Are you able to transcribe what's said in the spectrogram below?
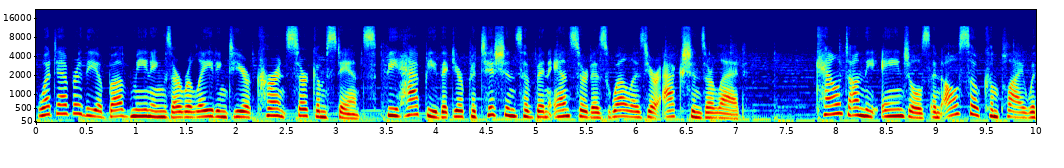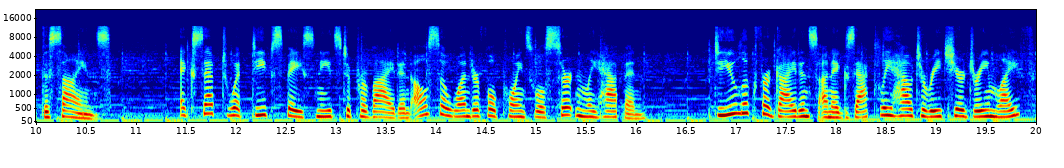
Whatever the above meanings are relating to your current circumstance, be happy that your petitions have been answered as well as your actions are led. Count on the angels and also comply with the signs. Accept what deep space needs to provide and also wonderful points will certainly happen. Do you look for guidance on exactly how to reach your dream life?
